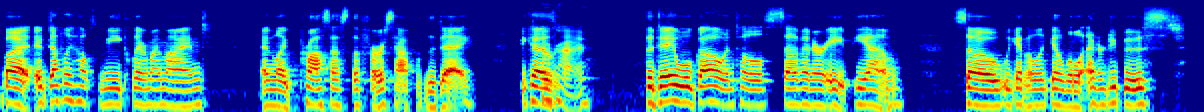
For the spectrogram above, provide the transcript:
But it definitely helps me clear my mind and like process the first half of the day because Okay. the day will go until 7 or 8 p.m. So we get to get a little energy boost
